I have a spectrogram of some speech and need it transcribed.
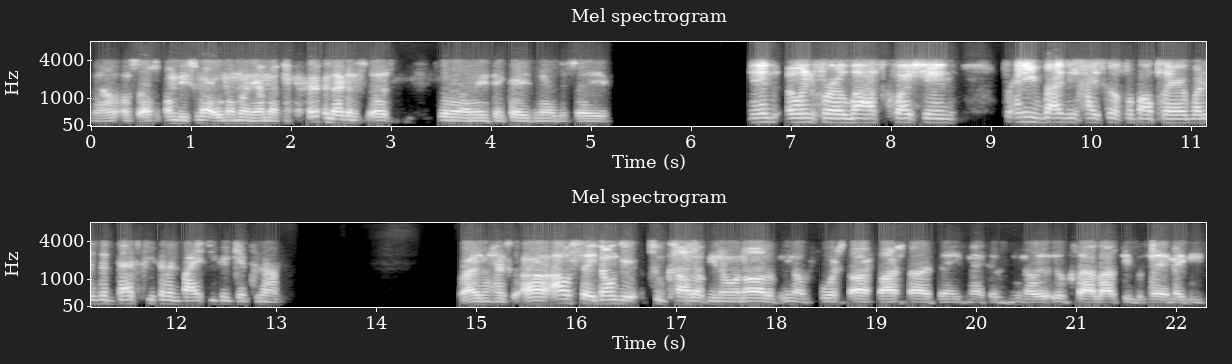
No, I'm, I'm gonna be smart with my money. I'm not not gonna uh, spend on anything crazy, man. Just say. And Owen, for our last question, for any rising high school football player, what is the best piece of advice you could give to them? Rising high school. I would say don't get too caught up, you know, in all of you know the four star, five star things, man, because you know it, will cloud a lot of people's head, making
